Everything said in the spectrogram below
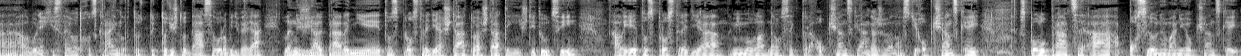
alebo nechystajú odchod z krajín. To, to, totiž to dá sa urobiť veľa, len žiaľ práve nie je to z prostredia štátu a štátnych inštitúcií, ale je to z prostredia mimovládneho sektora občianskej angažovanosti, občianskej spolupráce a, a posilňovanie občianskej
